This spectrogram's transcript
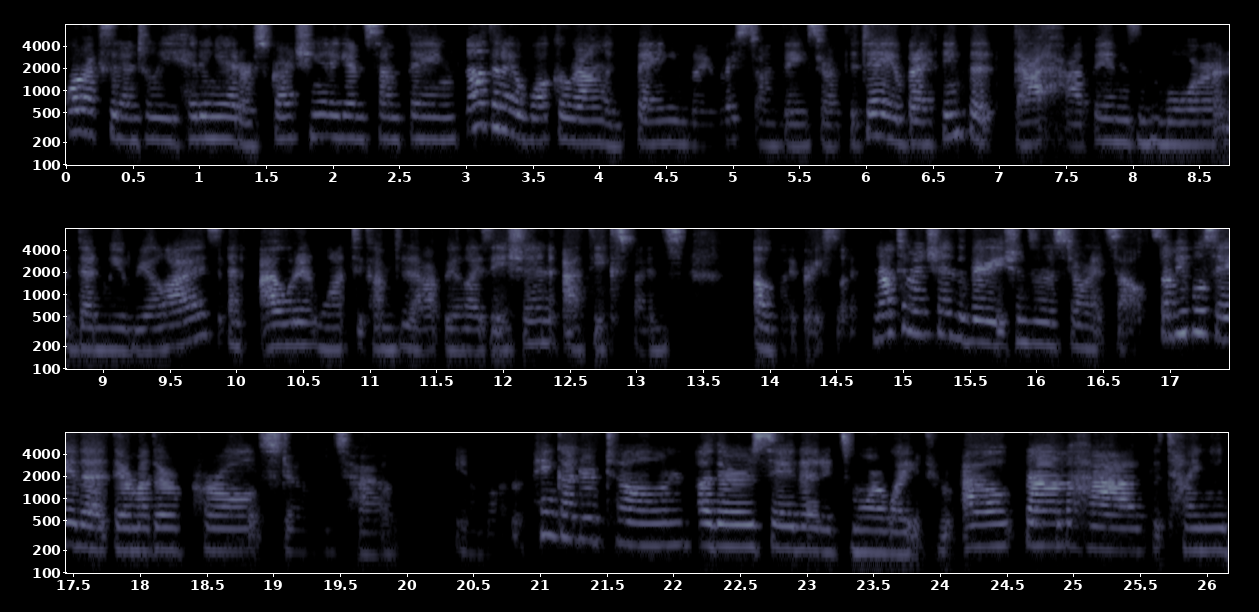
or accidentally hitting it or scratching it against something. Not that I walk around like banging my wrist on things throughout the day, but I think that that happens more than we realize. And I wouldn't want to come to that realization at the expense of my bracelet. Not to mention the variations in the stone itself. Some people say that their mother of pearl stones have you know, more of a pink undertone. Others say that it's more white throughout. Some have tiny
